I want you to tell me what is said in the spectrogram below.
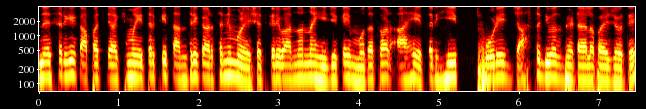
नैसर्गिक आपत्त्या किंवा इतर काही तांत्रिक अडचणीमुळे शेतकरी बांधवांना ही जी काही मुदतवाढ आहे तर ही थोडे जास्त दिवस भेटायला पाहिजे होते.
